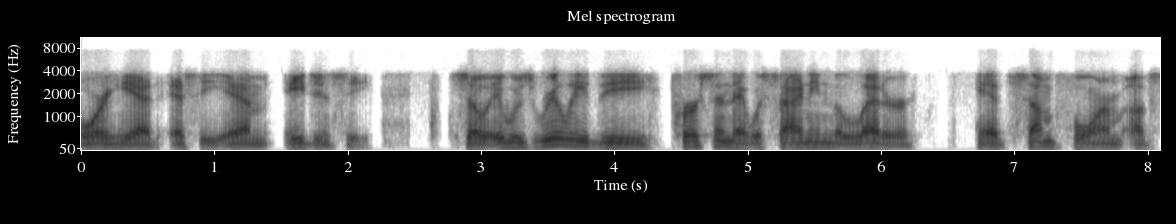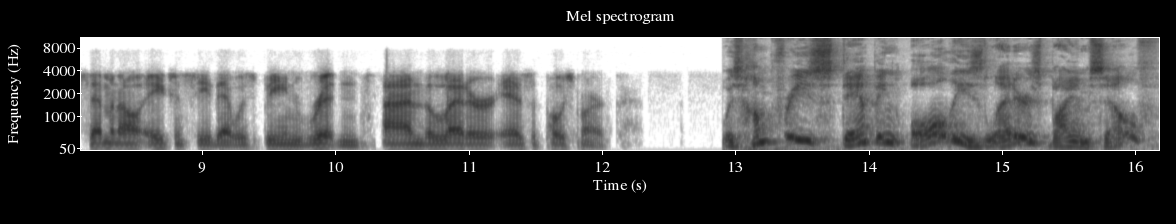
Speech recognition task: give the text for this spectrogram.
or he had SEM agency. So it was really the person that was signing the letter had some form of Seminole agency that was being written on the letter as a postmark. Was Humphreys stamping all these letters by himself?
